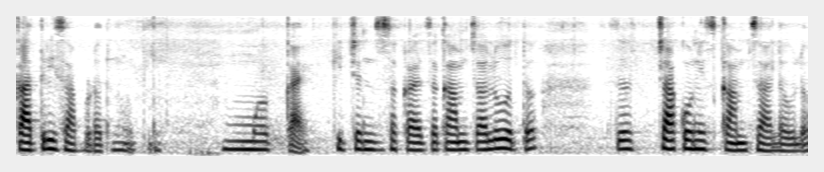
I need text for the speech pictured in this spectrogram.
कात्री सापडत नव्हती. मग काय? किचनचं सकाळचं काम चालू होतं. तर चाकोनीच काम चालवलं.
